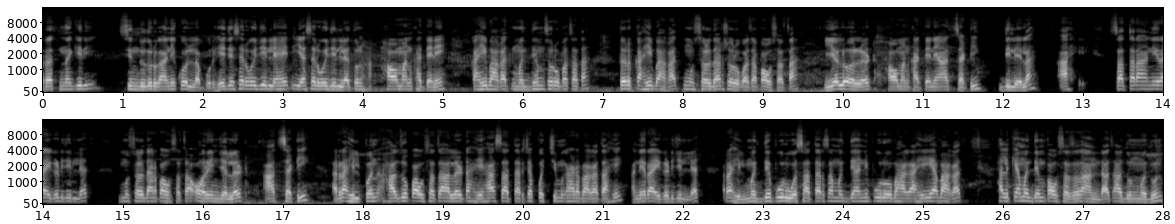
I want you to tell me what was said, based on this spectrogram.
रत्नागिरी सिंधुदुर्ग आणि कोल्हापूर. हे जे सर्व जिल्हे आहेत या सर्व जिल्ह्यातून हवामान खात्याने काही भागात मध्यम स्वरूपाचा आता तर काही भागात मुसळधार स्वरूपाचा पावसाचा येलो अलर्ट हवामान खात्याने आजसाठी दिलेला आहे. सातारा आणि रायगड जिल्ह्यात मुसळधार पावसाचा ऑरेंज अलर्ट आजसाठी राहील. पण हा जो पावसाचा अलर्ट आहे हा सातारच्या पश्चिम घाट भागात आहे आणि रायगड जिल्ह्यात राहील. मध्य पूर्व सातारचा मध्य आणि पूर्व भाग आहे. या भागात हलक्या मध्यम पावसाचा अंदाज अधूनमधून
